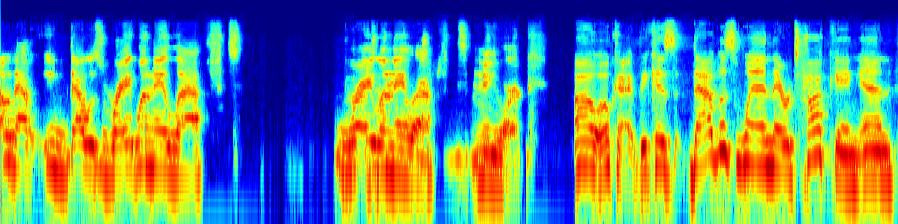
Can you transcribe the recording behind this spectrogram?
Oh, that that was right when they left. Right when they left New York. Oh, okay. Because that was when they were talking, and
